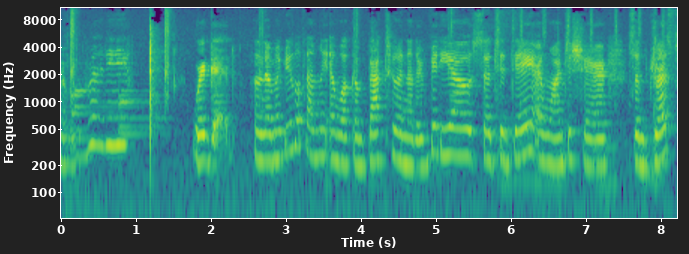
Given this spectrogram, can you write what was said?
Are we ready? We're good. Hello my beautiful family and welcome back to another video. So today I wanted to share some dress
